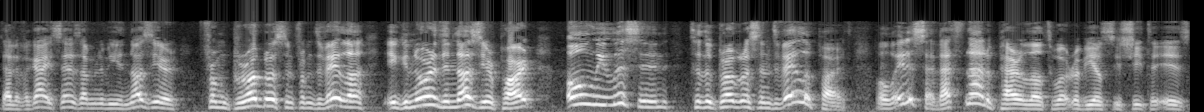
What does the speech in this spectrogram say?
that if a guy says, I'm going to be a Nazir from Grogros and from Devela, ignore the Nazir part, only listen to the Grogros and Devela part. Well, wait a second. That's not a parallel to what Rabbi Yossi Shita is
